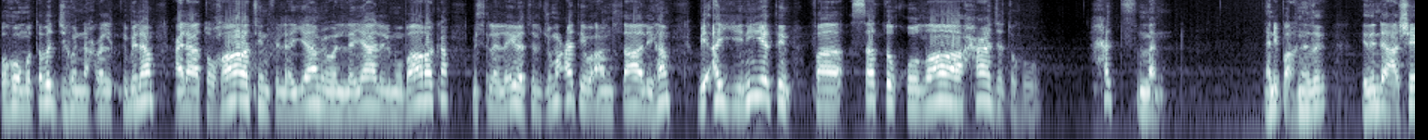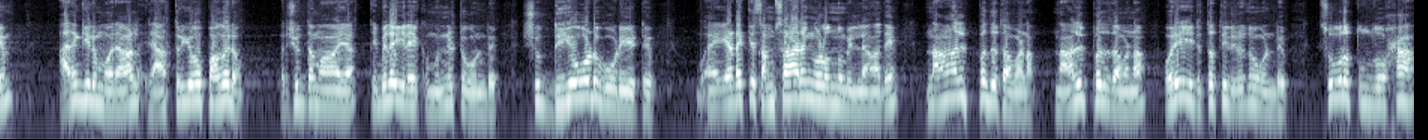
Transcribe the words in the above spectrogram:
وهو متوجه نحو القبلة على طهارة في الأيام والليالي المباركة مثل ليلة الجمعة وأمثالها بأي نية فستقضى حاجته حتما ഞാനീ പറഞ്ഞത് ഇതിൻ്റെ ആശയം ആരെങ്കിലും ഒരാൾ രാത്രിയോ പകലോ പരിശുദ്ധമായ കിബിലയിലേക്ക് മുന്നിട്ടുകൊണ്ട് ശുദ്ധിയോട് കൂടിയിട്ട് ഇടയ്ക്ക് സംസാരങ്ങളൊന്നുമില്ലാതെ നാൽപ്പത് തവണ നാൽപ്പത് തവണ ഒരേ ഇരുത്തത്തിൽ ഇരുന്നു കൊണ്ട് സൂറത്തു ദുഹ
